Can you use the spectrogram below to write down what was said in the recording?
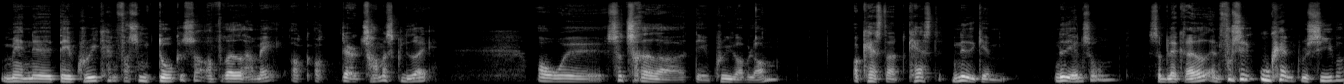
Men øh, Dave Craig han får sådan dukket sig og vredet ham af, og, og Derek Thomas glider af. Og øh, så træder Dave Craig op i lommen, og kaster et kast ned igennem, ned i endzonen, som bliver grevet af en fuldstændig ukendt receiver,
